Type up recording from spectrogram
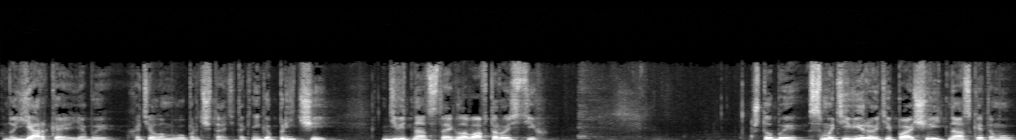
Оно яркое, я бы хотел вам его прочитать. Это книга притчей, 19 глава, 2 стих. Чтобы смотивировать и поощрить нас к этому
